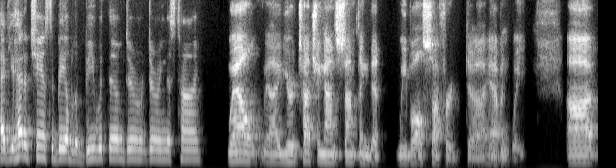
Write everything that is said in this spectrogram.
Have you had a chance to be able to be with them during during this time? Well, uh, you're touching on something that we've all suffered, uh, mm-hmm. haven't we? Uh,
